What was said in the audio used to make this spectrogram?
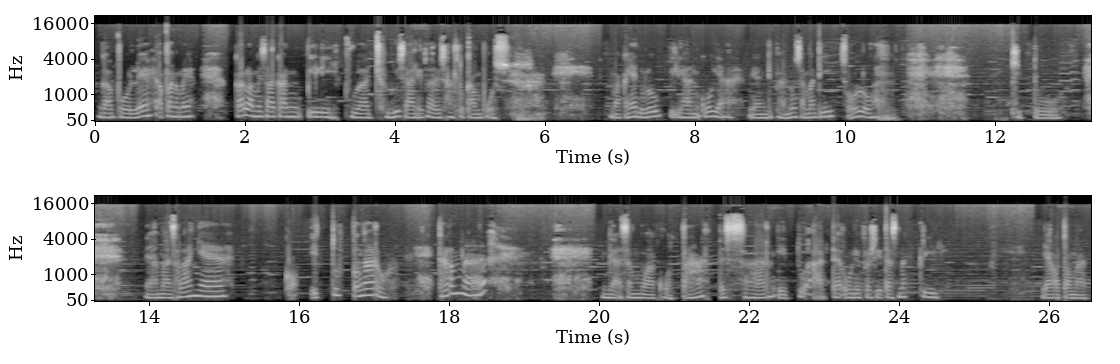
nggak boleh apa namanya kalau misalkan pilih dua jurusan itu harus satu kampus. Makanya dulu pilihanku ya yang di Bandung sama di Solo. Gitu. Nah masalahnya kok itu pengaruh? Karena nggak semua kota besar itu ada universitas negeri. Ya otomatis.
